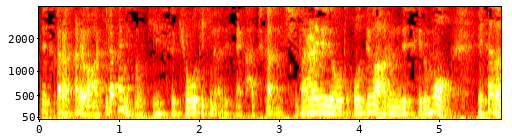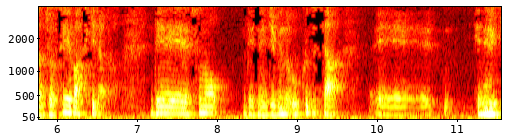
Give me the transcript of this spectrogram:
ですから彼は明らかにそのキリスト教的なですね、価値観に縛られる男ではあるんですけども、えただ女性は好きだと。で、そのですね、自分の鬱屈さ、えー、エネルギ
